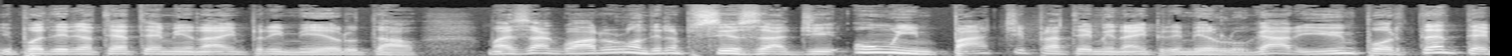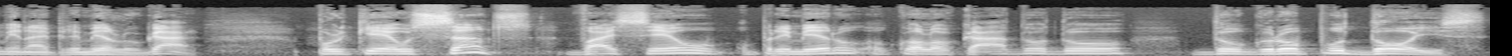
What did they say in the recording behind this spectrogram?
e poderia até terminar em primeiro tal. Mas agora o Londrina precisa de um empate para terminar em primeiro lugar. E o importante terminar em primeiro lugar, porque o Santos vai ser o, o primeiro colocado do, do grupo 2.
